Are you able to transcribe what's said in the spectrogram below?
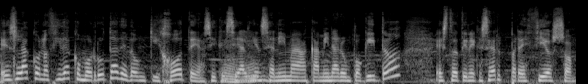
Es la conocida como Ruta de Don Quijote, así que si alguien se anima a caminar un poquito, esto tiene que ser precioso.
